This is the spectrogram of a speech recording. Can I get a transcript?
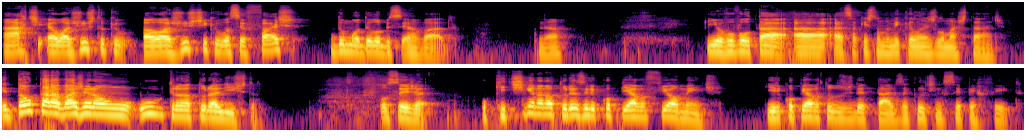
a, a, arte é o ajuste, que, é o ajuste que você faz do modelo observado. Né? E eu vou voltar a, a essa questão do Michelangelo mais tarde. Então o Caravaggio era um ultranaturalista. Ou seja, o que tinha na natureza ele copiava fielmente. E ele copiava todos os detalhes, aquilo tinha que ser perfeito.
